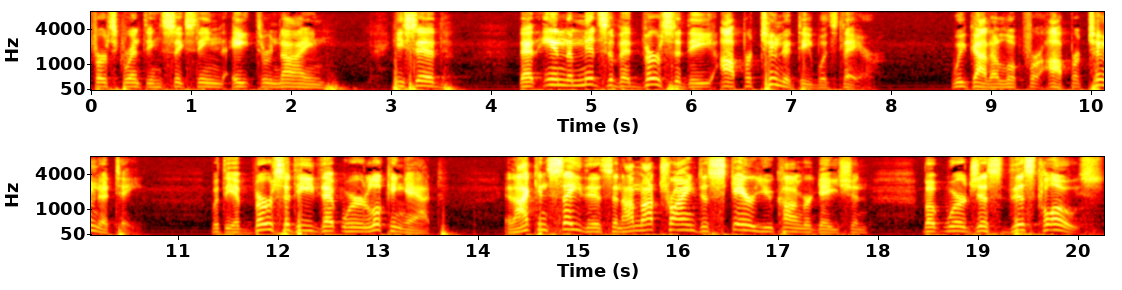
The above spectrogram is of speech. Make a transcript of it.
1 Corinthians 16, 8 through 9, he said that in the midst of adversity, opportunity was there. We've got to look for opportunity. But the adversity that we're looking at, and I can say this, and I'm not trying to scare you, congregation, but we're just this close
